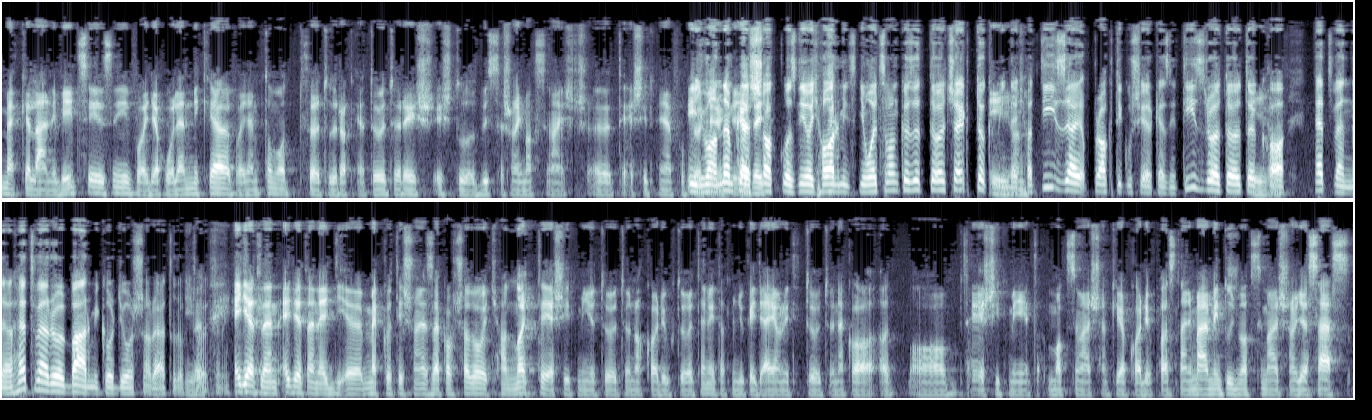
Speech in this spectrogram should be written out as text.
meg kell állni vécézni, vagy ahol lenni kell, vagy nem tudom, ott fel tudod rakni a töltőre, és, és tudod biztosan, hogy maximális teljesítményen fog Így van, nem kell sakkozni, egy... hogy 30-80 között töltsek, tök Így mindegy. Van. Ha 10 praktikus érkezni, 10-ről töltök, Így ha 70-nel 70-ről, bármikor gyorsan rá tudok Így tölteni. Egyetlen, egyetlen egy megkötés van ezzel kapcsolatban, hogyha nagy teljesítményű töltőn akarjuk tölteni, tehát mondjuk egy Ionity töltőnek a, a, a teljesítményét maximálisan ki akarjuk használni, mármint úgy maximálisan, hogy a 100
